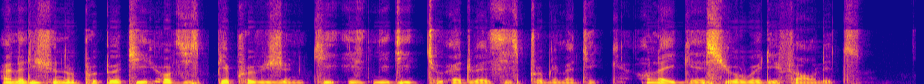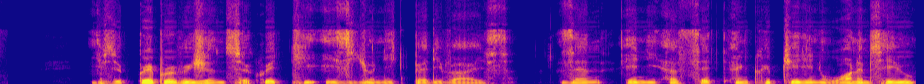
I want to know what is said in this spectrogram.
An additional property of this pre-provision key is needed to address this problematic, and I guess you already found it. If the pre-provisioned secret key is unique per device, then any asset encrypted in one MCU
